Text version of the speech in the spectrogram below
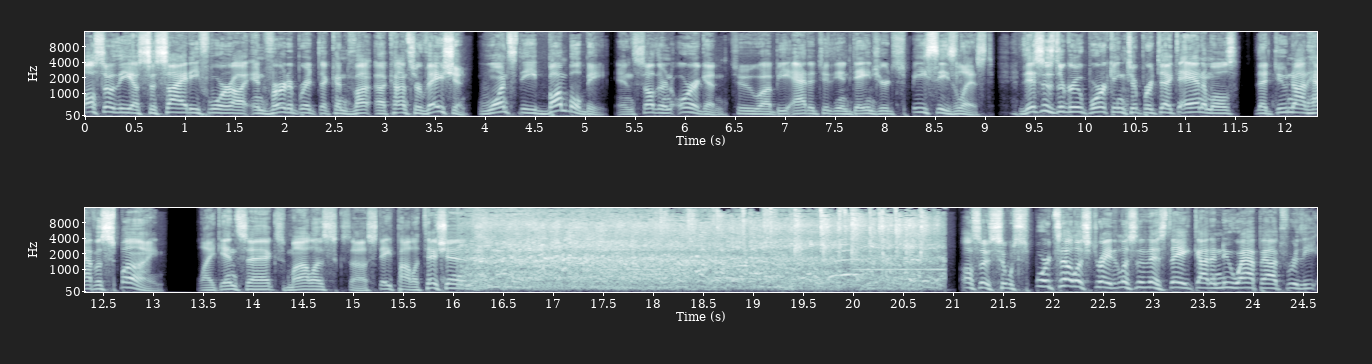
Also, the uh, Society for uh, Invertebrate uh, Conservation wants the bumblebee in southern Oregon to uh, be added to the endangered species list. This is the group working to protect animals that do not have a spine, like insects, mollusks, uh, state politicians. Also, so Sports Illustrated, listen to this. They got a new app out for the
